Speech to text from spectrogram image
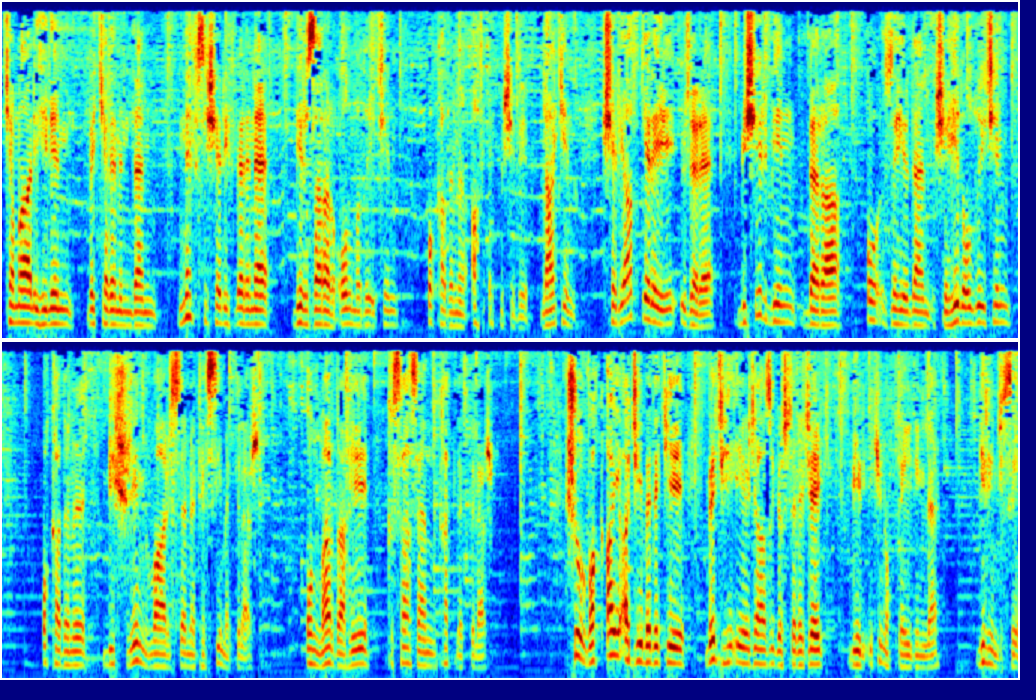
kemali hilim ve kereminden nefsi şeriflerine bir zarar olmadığı için o kadını affetmiş idi. Lakin şeriat gereği üzere Bişir bin Bera o zehirden şehit olduğu için o kadını Bişr'in varislerine teslim ettiler. Onlar dahi kısasen katlettiler. Şu vakay acibedeki vecih-i icazı gösterecek bir iki noktayı dinle. Birincisi,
